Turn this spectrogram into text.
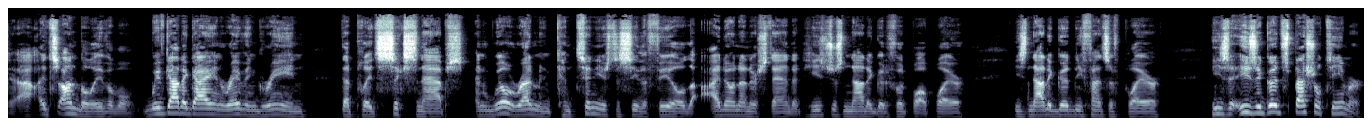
uh, it's unbelievable. We've got a guy in Raven Greene that played six snaps, and Will Redmond continues to see the field. I don't understand it. He's just not a good football player. He's not a good defensive player. He's a, he's a good special teamer,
